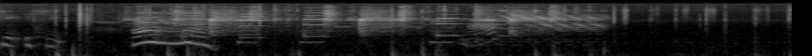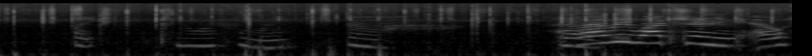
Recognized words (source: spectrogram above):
Wait, ignore. I rewatch anything else?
